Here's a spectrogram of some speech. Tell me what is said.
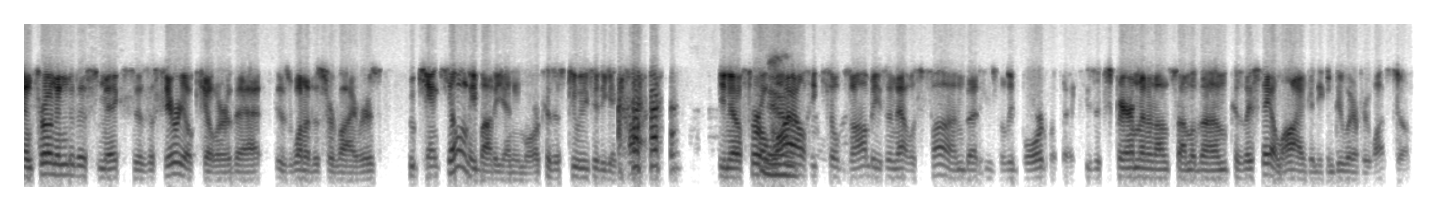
And thrown into this mix is a serial killer that is one of the survivors who can't kill anybody anymore because it's too easy to get caught. you know, for a Yeah. while he killed zombies and that was fun, but he's really bored with it. He's experimented on some of them because they stay alive and he can do whatever he wants to them.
